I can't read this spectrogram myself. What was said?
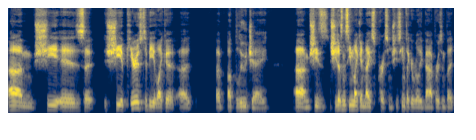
Um, she is uh, she appears to be like a a, a, a blue jay. Um, she's she doesn't seem like a nice person. She seems like a really bad person. But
